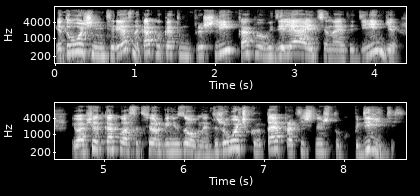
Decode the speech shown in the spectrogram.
Это очень интересно, как вы к этому пришли, как вы выделяете на это деньги, и вообще, вот как у вас это все организовано. Это же очень крутая практичная штука. Поделитесь.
